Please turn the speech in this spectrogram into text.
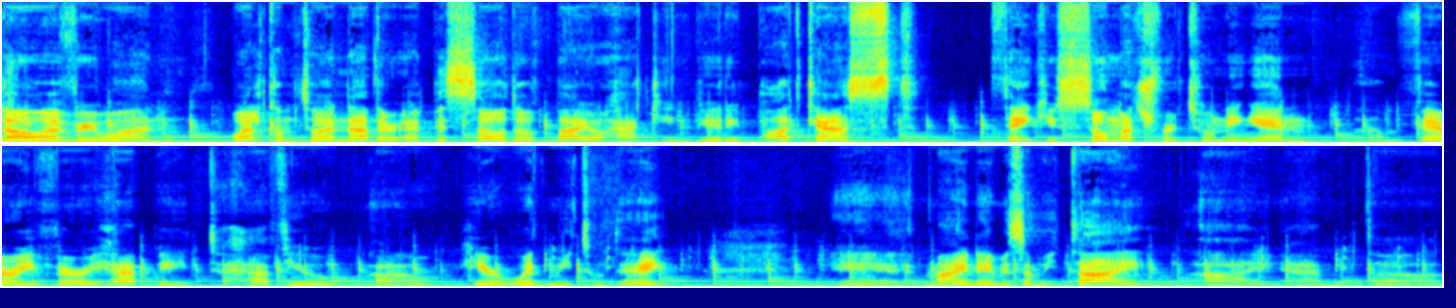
Hello, everyone. Welcome to another episode of Biohacking Beauty Podcast. Thank you so much for tuning in. I'm very, very happy to have you uh, here with me today. Uh, my name is Amitai. I am the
